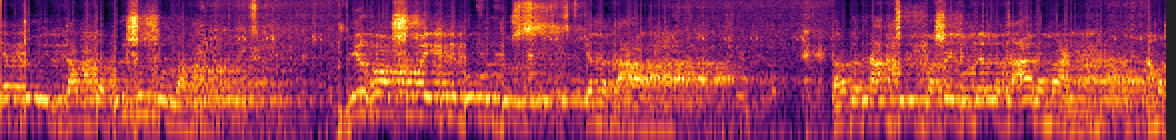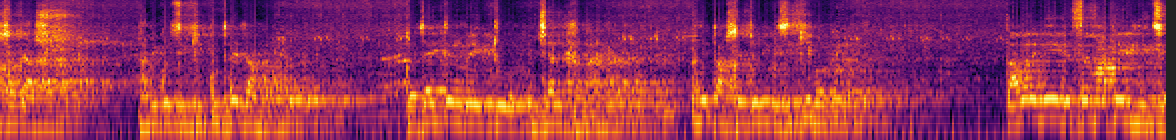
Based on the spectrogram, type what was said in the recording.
ল্যাপটপের দামটা পরিশোধ করলাম, বের হওয়ার সময় এখানে বন্দুক ধরছে। আল্লাহ তাআলা তারা তাদের আঞ্চলিক ভাষায় বললে, আল্লাহ তাআলা মাই আমার সাথে আসো। আমি কইছি, কি, কোথায় যাব? যাইতে হবে একটু জেলখানা আমি তো আশ্চর্য হয়ে গেছি, কি বলে? তারপরে নিয়ে গেছে মাটির নিচে।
